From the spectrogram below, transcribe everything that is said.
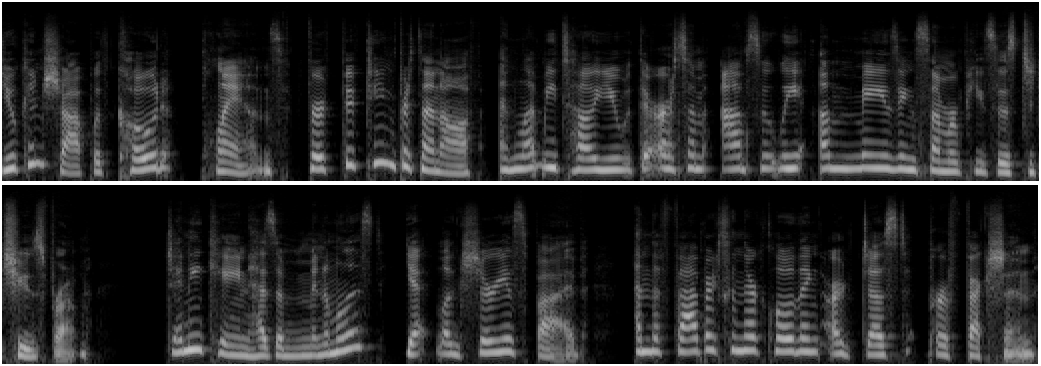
You can shop with code PLANS for 15% off, and let me tell you, there are some absolutely amazing summer pieces to choose from. Jenni Kayne has a minimalist yet luxurious vibe, and the fabrics in their clothing are just perfection.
